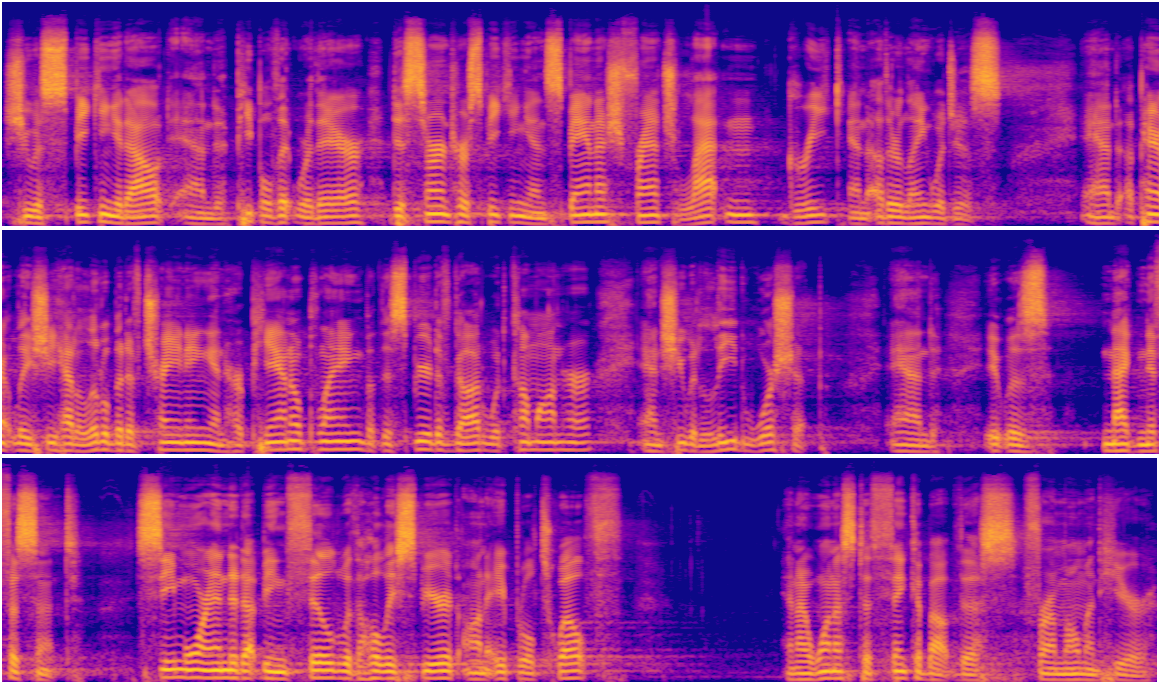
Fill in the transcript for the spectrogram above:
She was speaking it out, and people that were there discerned her speaking in Spanish, French, Latin, Greek, and other languages. And apparently, she had a little bit of training in her piano playing, but the Spirit of God would come on her and she would lead worship. And it was magnificent. Seymour ended up being filled with the Holy Spirit on April 12th. And I want us to think about this for a moment here.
